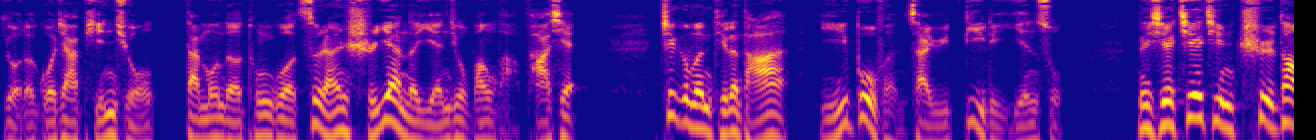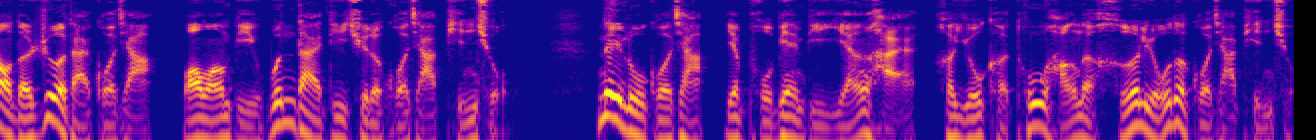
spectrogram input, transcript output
有的国家贫穷，戴蒙德通过自然实验的研究方法发现，这个问题的答案一部分在于地理因素。那些接近赤道的热带国家，往往比温带地区的国家贫穷；内陆国家也普遍比沿海和有可通航的河流的国家贫穷。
